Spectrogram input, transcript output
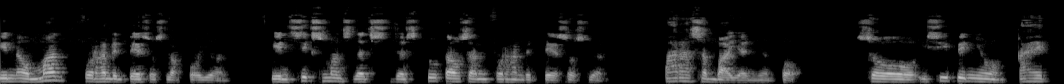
In a month, 400 pesos lang po yun. In 6 months, that's just 2,400 pesos yon Para sa bayan yun po. So, isipin nyo, kahit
